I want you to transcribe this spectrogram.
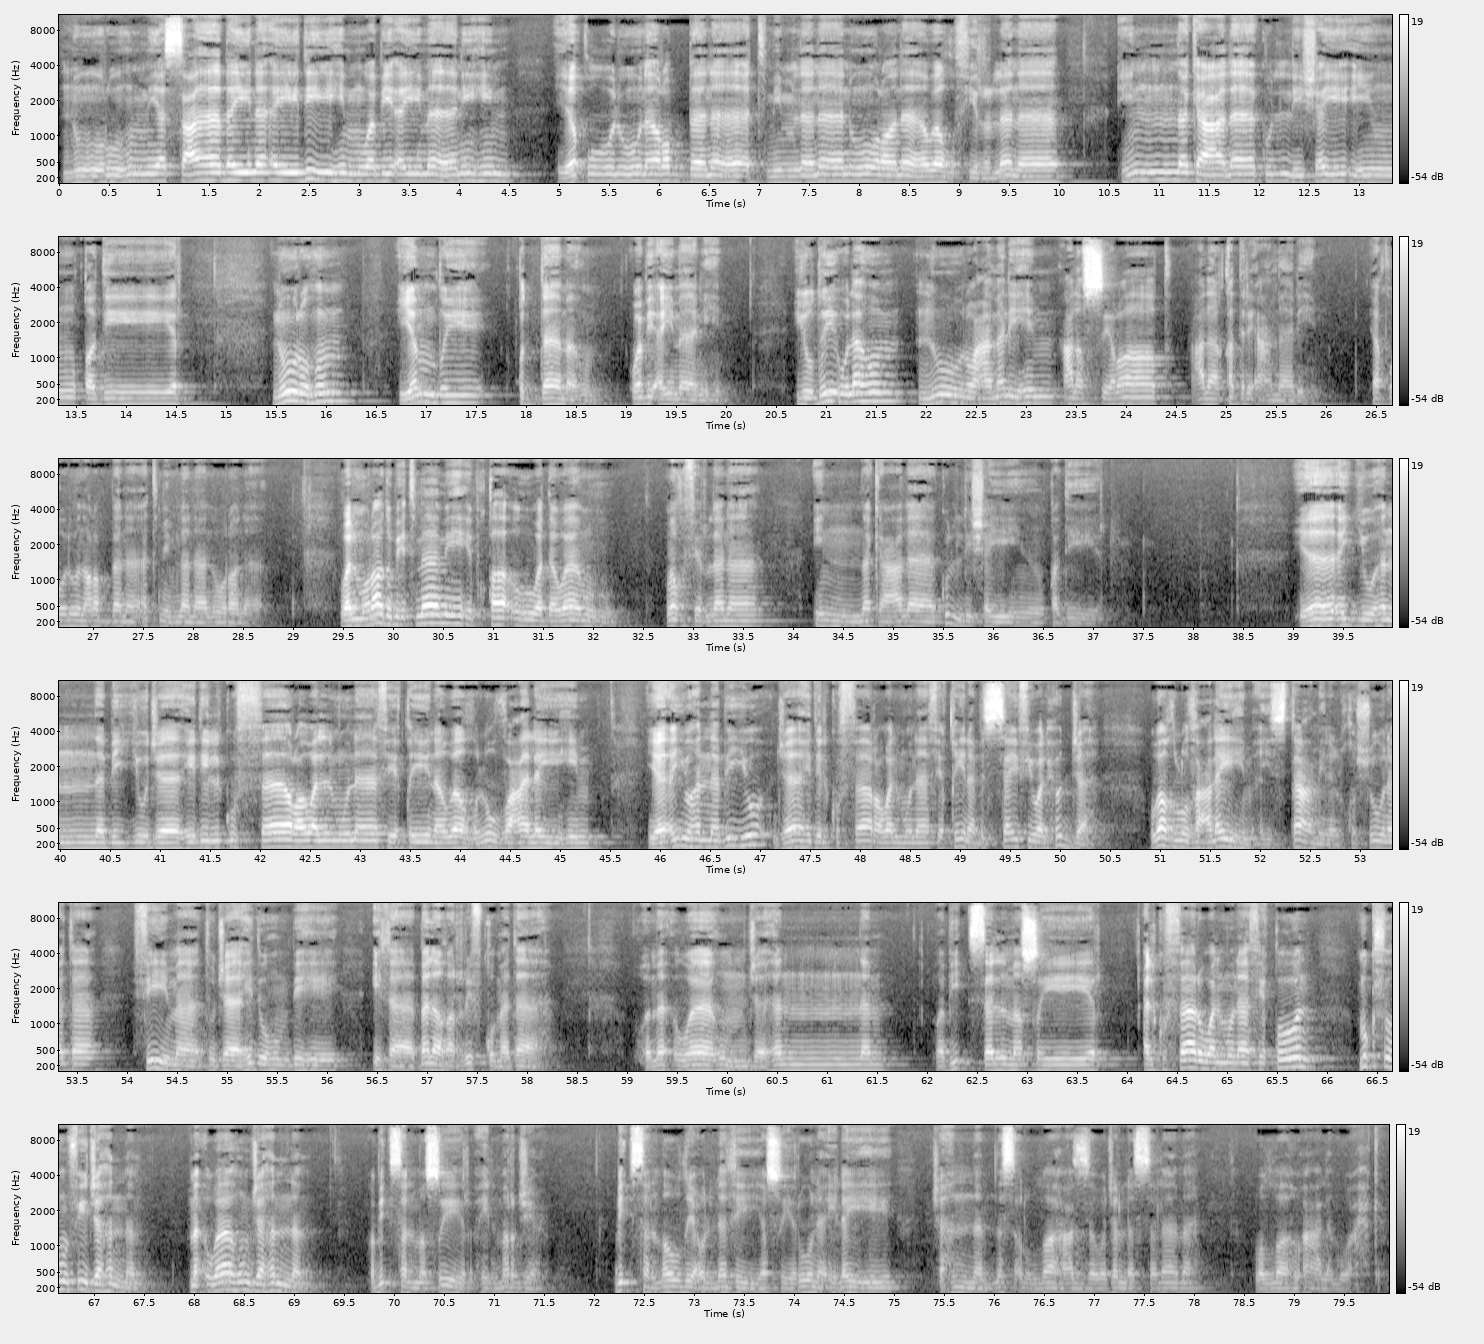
نورهم يسعى بين أيديهم وبأيمانهم يقولون ربنا أتمم لنا نورنا واغفر لنا إنك على كل شيء قدير. نورهم يمضي قدامهم وبأيمانهم. يضيء لهم نور عملهم على الصراط على قدر أعمالهم. يقولون ربنا أتمم لنا نورنا. والمراد بإتمامه إبقاؤه ودوامه. واغفر لنا إنك على كل شيء قدير. يا أيها النبي جاهد الكفار والمنافقين واغلظ عليهم. يا أيها النبي جاهد الكفار والمنافقين بالسيف والحجة واغلظ عليهم أي استعمل الخشونة فيما تجاهدهم به إذا بلغ الرفق مداه. ومأواهم جهنم وبئس المصير. الكفار والمنافقون مكثهم في جهنم. مأواهم جهنم وبئس المصير أي المرجع. بئس الموضع الذي يصيرون إليه جهنم. نسأل الله عز وجل السلامة والله أعلم وأحكم.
